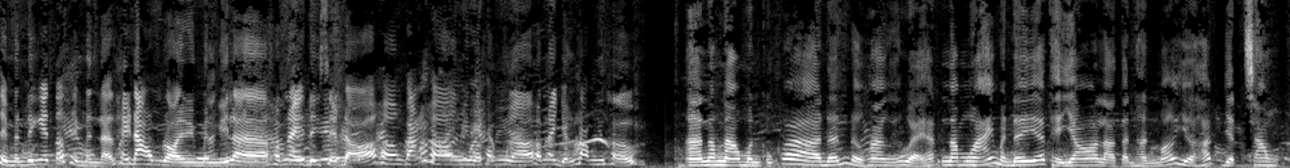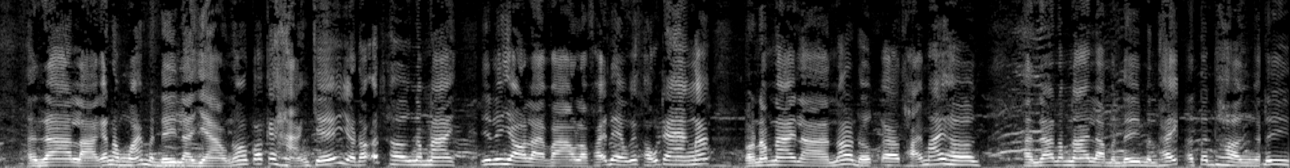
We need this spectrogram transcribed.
thì mình đi ngay Tết thì mình đã thấy đông rồi. Mình nghĩ là hôm nay đi sẽ đỡ hơn, vắng hơn nhưng mà không ngờ hôm nay vẫn đông như thường. À, năm nào mình cũng có đến đường Hoa Nguyễn Huệ hết. Năm ngoái mình đi thì do là tình hình mới vừa hết dịch xong. Thành ra là cái năm ngoái mình đi là vào nó có cái hạn chế do đó ít hơn năm nay. Với lý do là vào là phải đeo cái khẩu trang đó. Còn năm nay là nó được à, thoải mái hơn. Thành ra năm nay là mình đi mình thấy à, tinh thần đi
